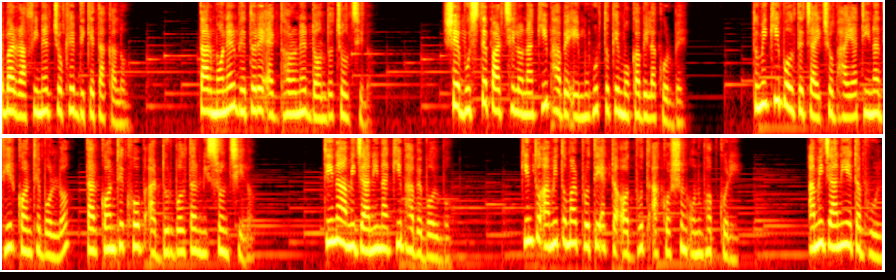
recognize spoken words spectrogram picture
এবার রাফিনের চোখের দিকে তাকালো। তার মনের ভেতরে এক ধরনের দ্বন্দ্ব চলছিল। সে বুঝতে পারছিল না কীভাবে এই মুহূর্তকে মোকাবিলা করবে। তুমি কি বলতে চাইছো ভাইয়া? টিনা ধীর কণ্ঠে বলল। তার কণ্ঠে ক্ষোভ আর দুর্বলতার মিশ্রণ ছিল। টিনা, আমি জানি না কীভাবে বলব। কিন্তু আমি তোমার প্রতি একটা অদ্ভুত আকর্ষণ অনুভব করি। আমি জানি এটা ভুল।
